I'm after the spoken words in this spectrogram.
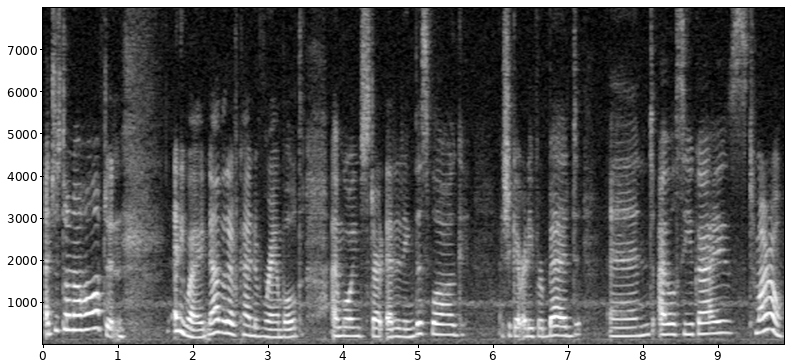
I just don't know how often. anyway, now that I've kind of rambled, I'm going to start editing this vlog. I should get ready for bed And I will see you guys tomorrow.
